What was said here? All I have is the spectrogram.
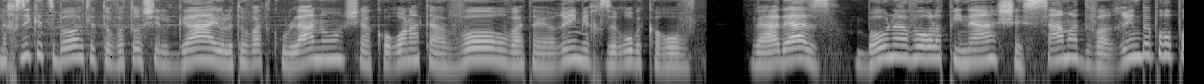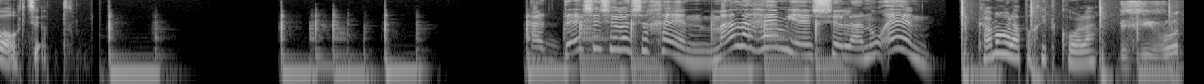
נחזיק אצבעות לטובתו של גיא ולטובת כולנו, שהקורונה תעבור והתיירים יחזרו בקרוב. ועד אז, בואו נעבור לפינה ששמה דברים בפרופורציות. הדשא של השכן, מה להם יש שלנו אין? כמה עולה פחית קולה? בסביבות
